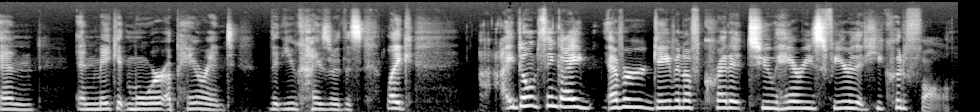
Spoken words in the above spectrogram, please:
and and make it more apparent that you guys are this like i don't think i ever gave enough credit to harry's fear that he could fall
